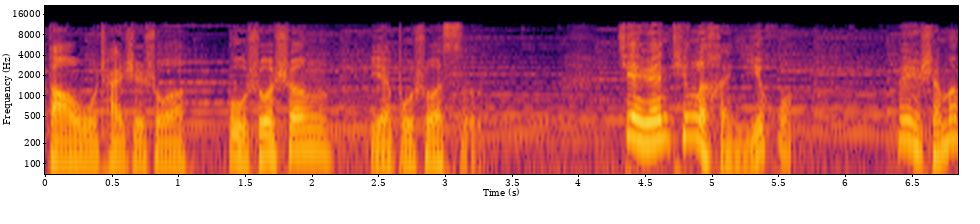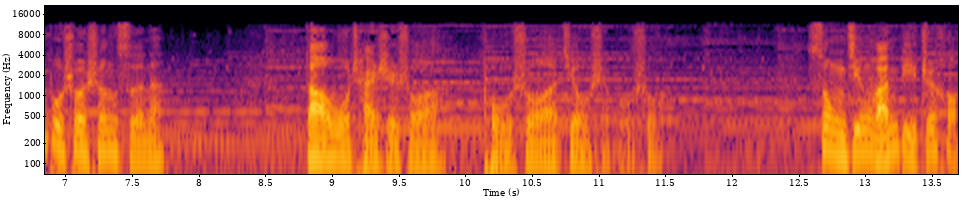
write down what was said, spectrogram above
道悟禅师说：“不说生，也不说死。”建元听了很疑惑：“为什么不说生死呢？”道悟禅师说：“不说就是不说。”诵经完毕之后，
